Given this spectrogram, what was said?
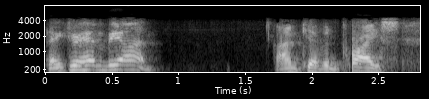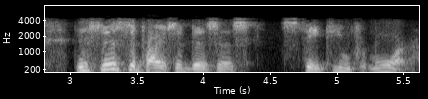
Thanks for having me on. I'm Kevin Price. This is The Price of Business. Stay tuned for more.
